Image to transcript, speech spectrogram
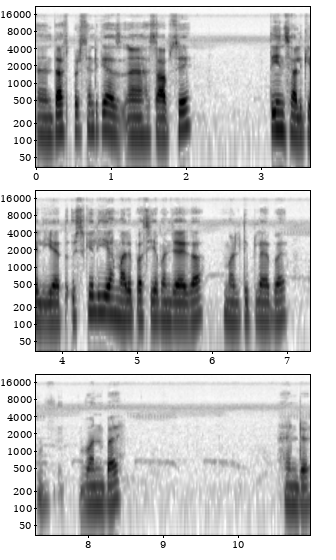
दस परसेंट के हिसाब से तीन साल के लिए है तो इसके लिए हमारे पास ये बन जाएगा multiply by one by hundred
